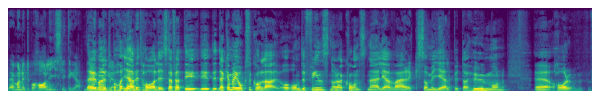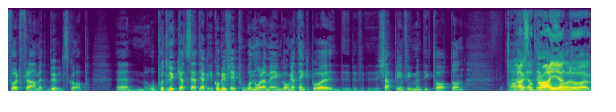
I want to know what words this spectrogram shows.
där, är man ute på hal is lite grann. Där är man ute på jävligt hal is, därför att det, där kan man ju också kolla om det finns några konstnärliga verk som med hjälp av humorn eh, har fört fram ett budskap. Eh, och på ett lyckat sätt. Jag kommer i och för sig på några med en gång. Jag tänker på eh, Chaplin-filmen Diktatorn. Ja, Life of Brian på... och...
